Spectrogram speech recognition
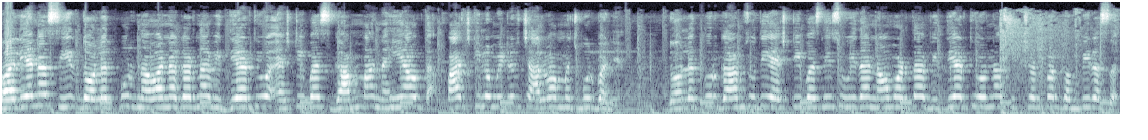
વાલિયાના સીર દોલતપુર નવાનગરના વિદ્યાર્થીઓ એસટી બસ ગામમાં નહીં આવતા પાંચ કિલોમીટર ચાલવા મજબૂર બન્યા. દોલતપુર ગામ સુધી એસટી બસની સુવિધા ન મળતા વિદ્યાર્થીઓના શિક્ષણ પર ગંભીર અસર.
